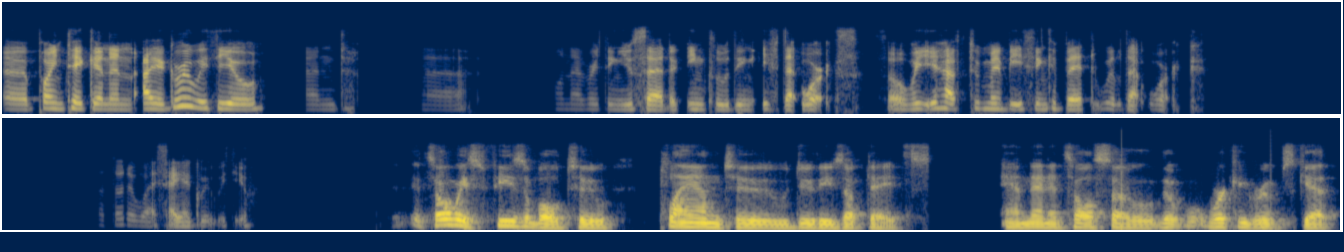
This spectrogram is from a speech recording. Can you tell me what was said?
Uh, point taken, and I agree with you, and uh, on everything you said, including if that works. So we have to maybe think a bit: will that work? But otherwise I agree with you. It's always feasible to plan to do these updates. And then it's also the working groups get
